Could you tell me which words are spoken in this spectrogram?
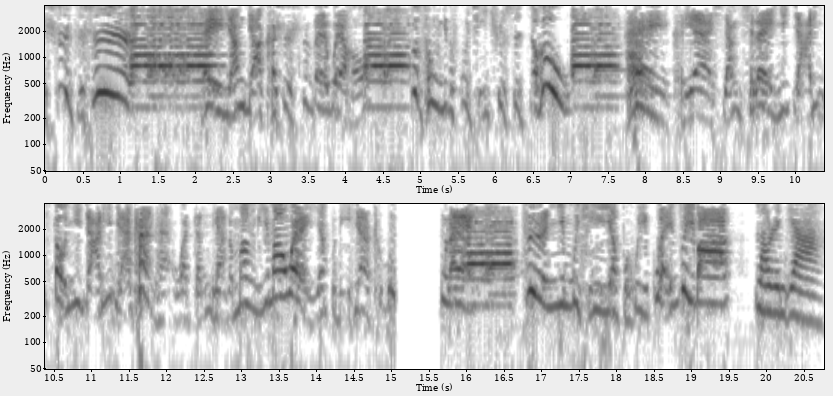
世之时，哎，两家可是实在怪好。自从你的父亲去世之后，哎，可怜想起来你家里，到你家里边看看，我整天的忙里忙外，也不得闲抽。”来，这你母亲也不会怪罪吧？老人家，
